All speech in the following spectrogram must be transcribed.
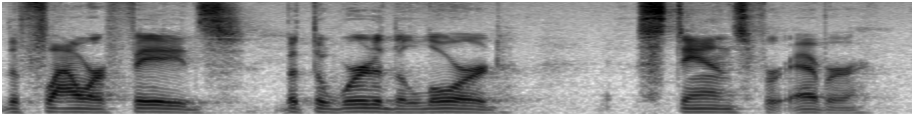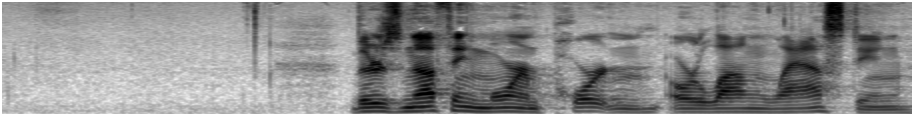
the flower fades, but the word of the Lord stands forever. There's nothing more important or long lasting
